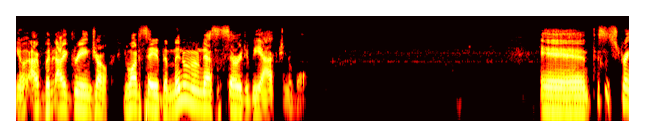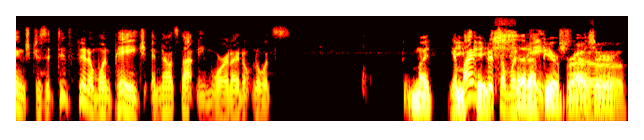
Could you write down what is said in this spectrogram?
You know, I, but I agree in general. You want to say the minimum necessary to be actionable. And this is strange because it did fit on one page and now it's not anymore. And I don't know what's, It might yeah, Be mine page fits on one set up your browser. so-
